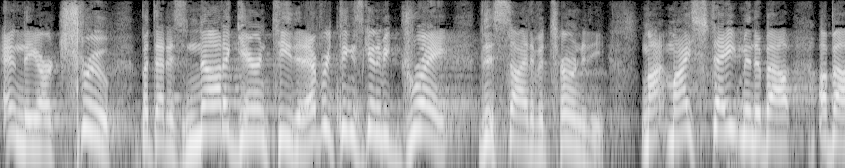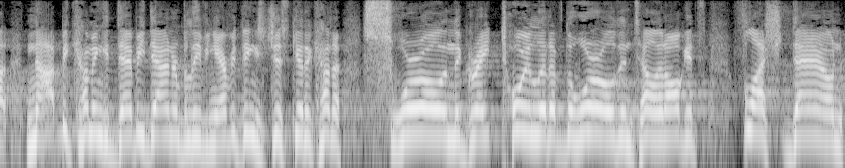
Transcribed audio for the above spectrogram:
and they are true. But that is not a guarantee that everything's going to be great this side of eternity. My, my statement about, about not becoming a Debbie Downer, believing everything's just going to kind of swirl in the great toilet of the world until it all gets flushed down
